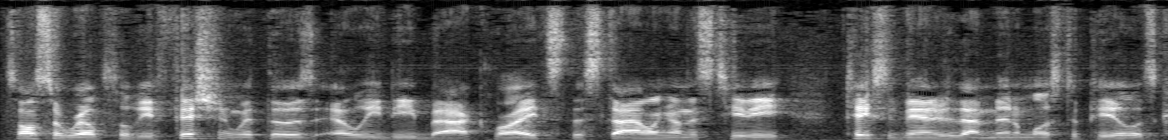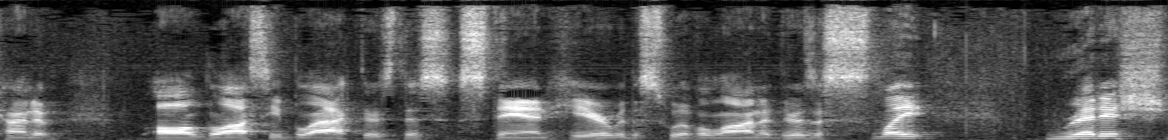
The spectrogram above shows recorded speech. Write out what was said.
It's also relatively efficient with those LED backlights. The styling on this TV takes advantage of that minimalist appeal. It's kind of all glossy black. There's this stand here with a swivel on it. There's a slight reddish,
